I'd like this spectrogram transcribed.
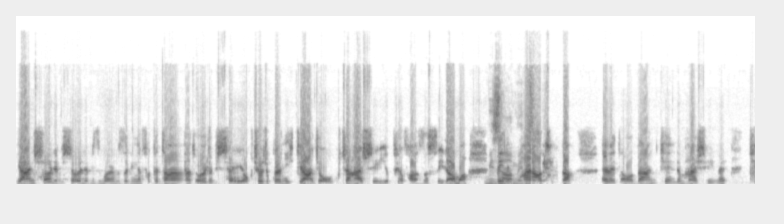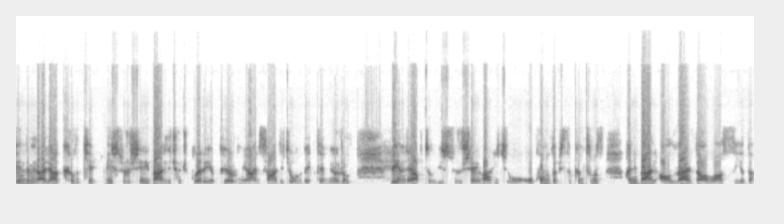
Yani şöyle bir şey, öyle bizim aramızda bir nefaka tazminat öyle bir şey yok. Çocukların ihtiyacı oldukça her şeyi yapıyor fazlasıyla ama Bir benim zahmet. hayatımda evet ama ben kendim her şeyimi kendimle alakalı ki bir sürü şeyi ben de çocuklara yapıyorum yani sadece onu beklemiyorum. Benim de yaptığım bir sürü şey var. Hiç o, o konuda bir sıkıntımız hani ben al ver davası ya da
